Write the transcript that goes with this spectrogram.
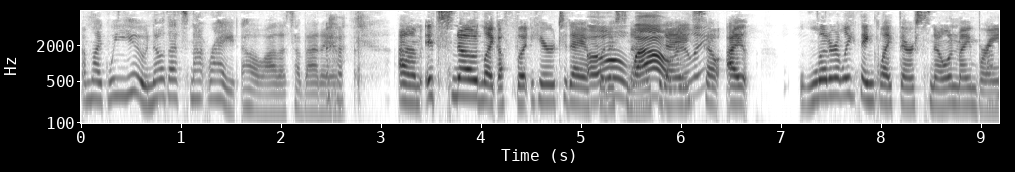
I'm like Wii U. No, that's not right. Oh wow, that's how bad I am. um, it snowed like a foot here today, a foot of Oh, snow wow, today. really? So I literally think like there's snow in my brain.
